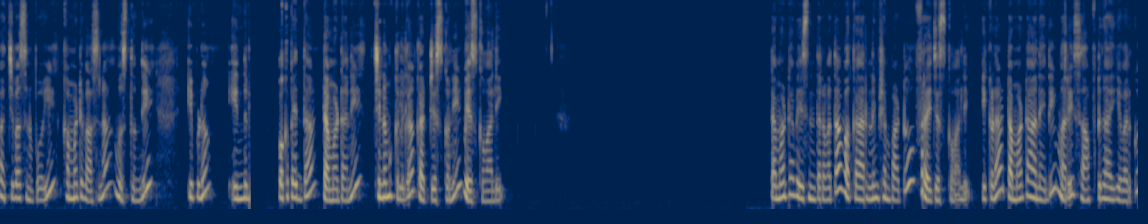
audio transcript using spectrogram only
పచ్చివాసన పోయి కమ్మటి వాసన వస్తుంది. ఇప్పుడు ఇందులో ఒక పెద్ద టమాటాని చిన్న ముక్కలుగా కట్ చేసుకొని వేసుకోవాలి. టమాటా వేసిన తర్వాత ఒక అర నిమిషం పాటు ఫ్రై చేసుకోవాలి. ఇక్కడ టమాటా అనేది మరీ సాఫ్ట్గా అయ్యే వరకు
